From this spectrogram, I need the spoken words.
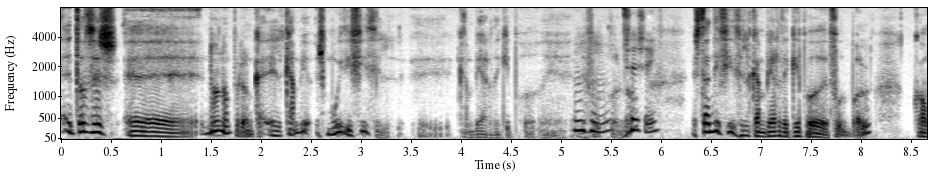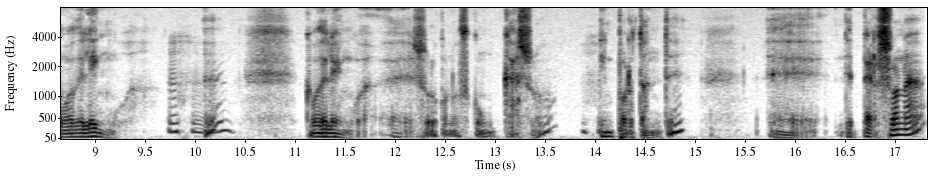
Entonces, eh, no, no, pero el cambio es muy difícil eh, cambiar de equipo de, fútbol, ¿no? Es tan difícil cambiar de equipo de fútbol como de lengua. Como de lengua. solo conozco un caso importante eh, de persona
